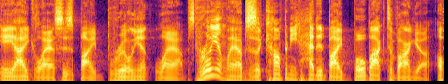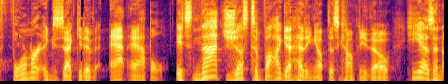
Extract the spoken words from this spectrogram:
AI Glasses by Brilliant Labs. Brilliant Labs is a company headed by Bobak Tavangar, a former executive at Apple. It's not just Tavangar heading up this company, though. He has an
